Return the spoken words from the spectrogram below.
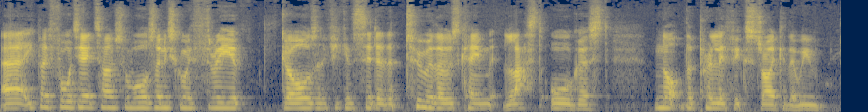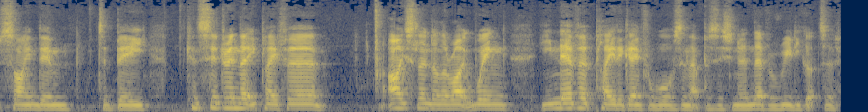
Uh, he played 48 times for Wolves, only scoring three of goals, and if you consider that two of those came last August, not the prolific striker that we signed him to be. Considering that he played for Iceland on the right wing, he never played a game for Wolves in that position and never really got to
